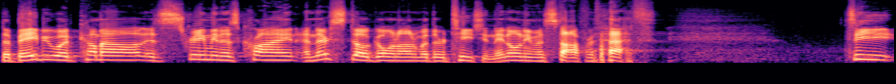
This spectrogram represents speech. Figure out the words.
the baby would come out, it's screaming, it's crying, and they're still going on with their teaching. They don't even stop for that. See,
